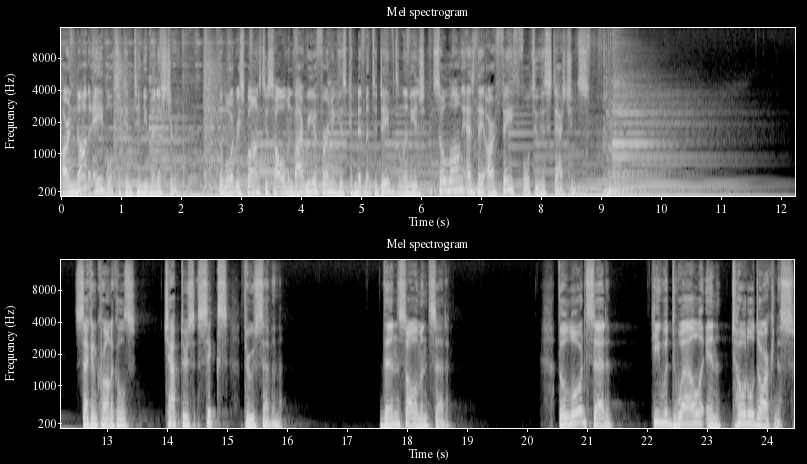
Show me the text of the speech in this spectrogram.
are not able to continue ministering. The Lord responds to Solomon by reaffirming his commitment to David's lineage so long as they are faithful to his statutes. Second Chronicles chapters 6 through 7. Then Solomon said, The Lord said he would dwell in total darkness,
